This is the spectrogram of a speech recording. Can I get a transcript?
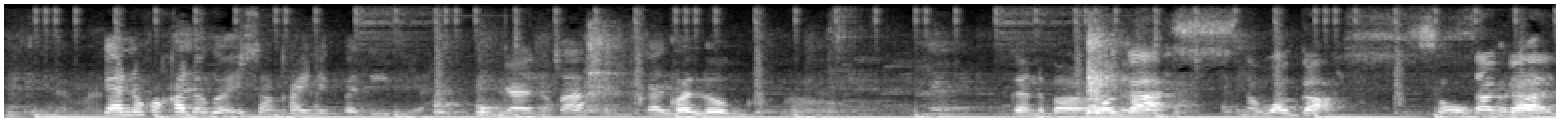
Hindi naman. Gano'n kakalog ang isang Kylie Padilla? Gano ka? Kalog. Oo. Kano ba? Wagas. Na wagas. Sobra. Sagad.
